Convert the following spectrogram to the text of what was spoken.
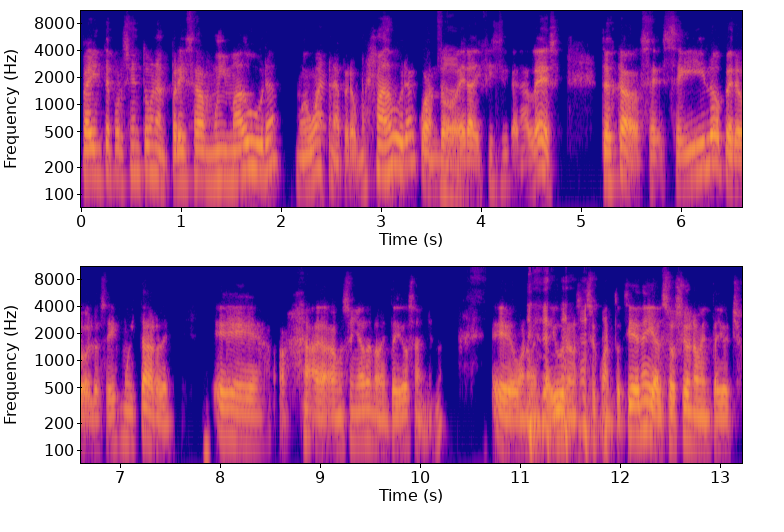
20% a una empresa muy madura, muy buena, pero muy madura, cuando Claro. era difícil ganarle eso. Entonces, claro, se- seguilo, pero lo seguís muy tarde. Eh, a, a un señor de 92 años, ¿no? Eh, o 91, no sé cuánto tiene, y al socio de 98.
